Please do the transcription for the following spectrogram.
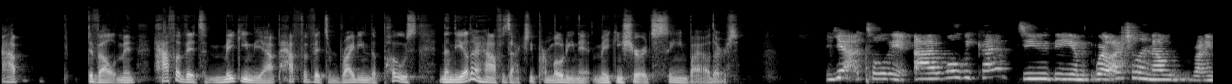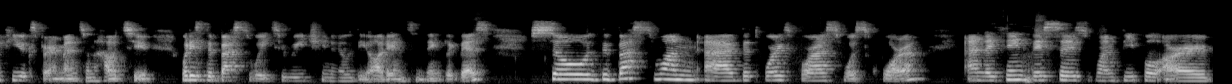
app development, half of it's making the app, half of it's writing the post. And then the other half is actually promoting it, making sure it's seen by others. Yeah, totally. Uh, well, we kind of do the um, well. Actually, now running a few experiments on how to what is the best way to reach you know the audience and things like this. So the best one uh, that worked for us was Quora, and I think this is when people are.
